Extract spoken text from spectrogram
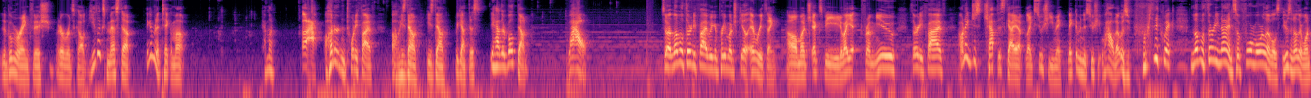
the boomerang fish, whatever it's called. He looks messed up. I think I'm gonna take him out. Come on. Ah, 125. Oh, he's down. He's down. We got this. Yeah, they're both down. Wow. So at level 35, we can pretty much kill everything. How much XP do I get from you? 35. I want to just chop this guy up like sushi, make make him into sushi. Wow, that was really quick. Level 39, so four more levels. Here's another one.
